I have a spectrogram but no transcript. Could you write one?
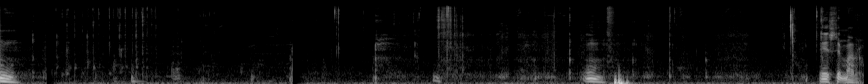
Mm. Mm. ASMR.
